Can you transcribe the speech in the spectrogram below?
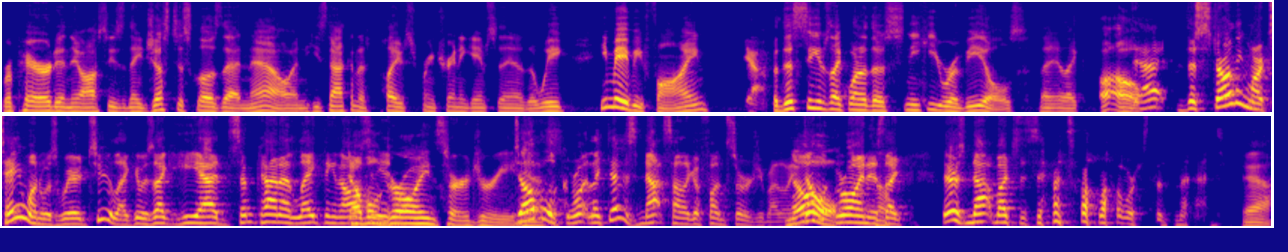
repaired in the offseason. They just disclosed that now, and he's not going to play spring training games to the end of the week. He may be fine. Yeah. But this seems like one of those sneaky reveals that you're like, oh. The Starling Marte one was weird too. Like it was like he had some kind of leg thing and all double groin surgery. Double yes. groin. Like that does not sound like a fun surgery, by the way. No, double groin is no. like there's not much that sounds a lot worse than that. Yeah.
